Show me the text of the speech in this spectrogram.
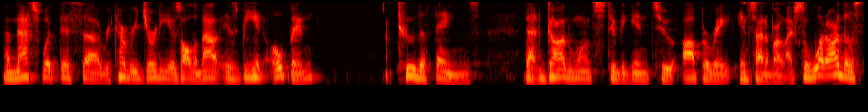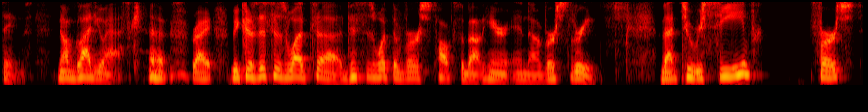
And that's what this uh, recovery journey is all about: is being open to the things that God wants to begin to operate inside of our life. So, what are those things? Now I'm glad you ask, right? Because this is what uh, this is what the verse talks about here in uh, verse three, that to receive first,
